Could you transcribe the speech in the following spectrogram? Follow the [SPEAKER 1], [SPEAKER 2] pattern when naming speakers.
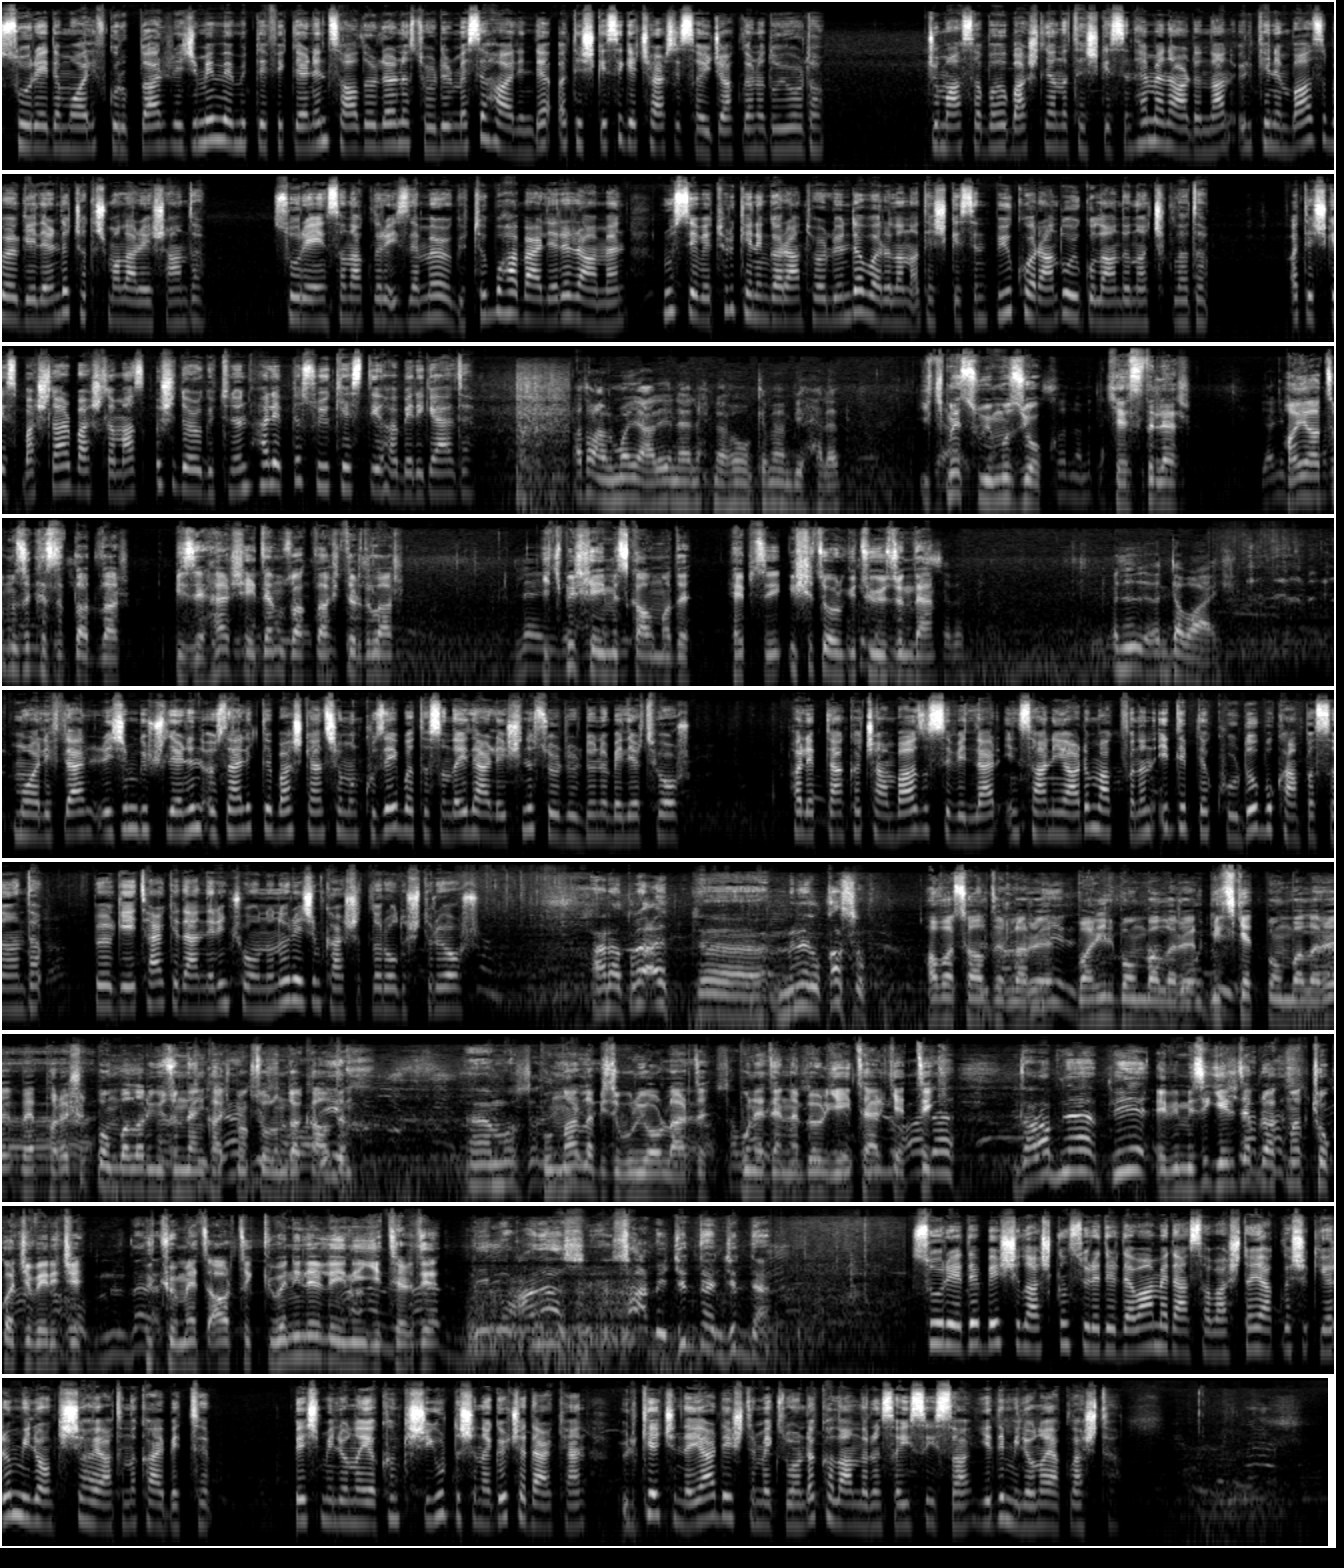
[SPEAKER 1] Suriye'de muhalif gruplar rejimin ve müttefiklerinin saldırılarını sürdürmesi halinde ateşkesi geçersiz sayacaklarını duyurdu. Cuma sabahı başlayan ateşkesin hemen ardından ülkenin bazı bölgelerinde çatışmalar yaşandı. Suriye İnsan Hakları İzleme Örgütü bu haberlere rağmen Rusya ve Türkiye'nin garantörlüğünde varılan ateşkesin büyük oranda uygulandığını açıkladı. Ateşkes başlar başlamaz IŞİD örgütünün Halep'te suyu kestiği haberi geldi.
[SPEAKER 2] İçme suyumuz yok. Kestiler. Hayatımızı kısıtladılar. Bizi her şeyden uzaklaştırdılar. Hiçbir şeyimiz kalmadı. Hepsi IŞİD örgütü yüzünden.
[SPEAKER 1] Muhalifler rejim güçlerinin özellikle başkent Şam'ın kuzeybatısında ilerleyişini sürdürdüğünü belirtiyor. Halep'ten kaçan bazı siviller İnsani Yardım Vakfı'nın İdlib'de kurduğu bu kampa sığındı. Bölgeyi terk edenlerin çoğunluğunu rejim karşıtları oluşturuyor
[SPEAKER 2] hava saldırıları, varil bombaları, misket bombaları ve paraşüt bombaları yüzünden kaçmak zorunda kaldım. Bunlarla bizi vuruyorlardı. Bu nedenle bölgeyi terk ettik. Evimizi geride bırakmak çok acı verici. Hükümet artık güvenilirliğini yitirdi.
[SPEAKER 1] Suriye'de 5 yıl aşkın süredir devam eden savaşta yaklaşık yarım milyon kişi hayatını kaybetti. 5 milyona yakın kişi yurt dışına göç ederken ülke içinde yer değiştirmek zorunda kalanların sayısı ise 7 milyona yaklaştı.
